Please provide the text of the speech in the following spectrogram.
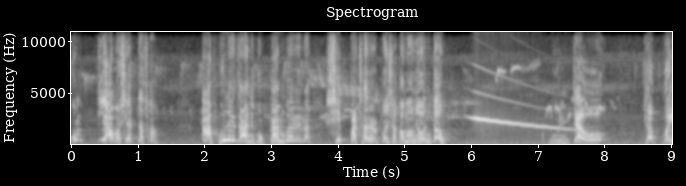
कम्ती आवश्यकता छ। आफूले जानेको काम गरेर सिप्पा छरेर पैसा कमाउने हो नि त हौ। हुन्छ हो। सबै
